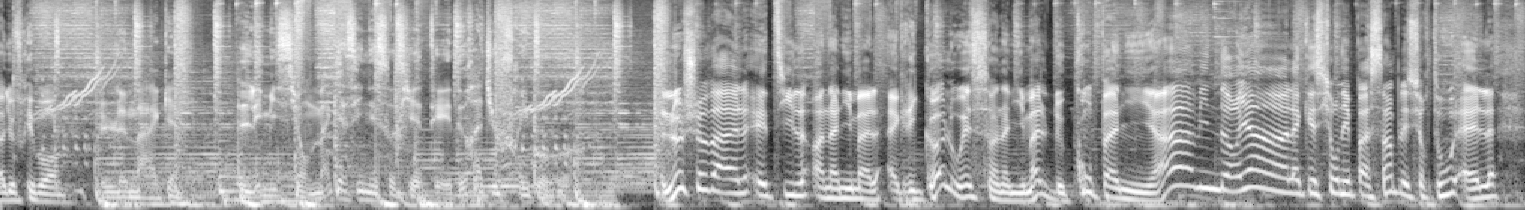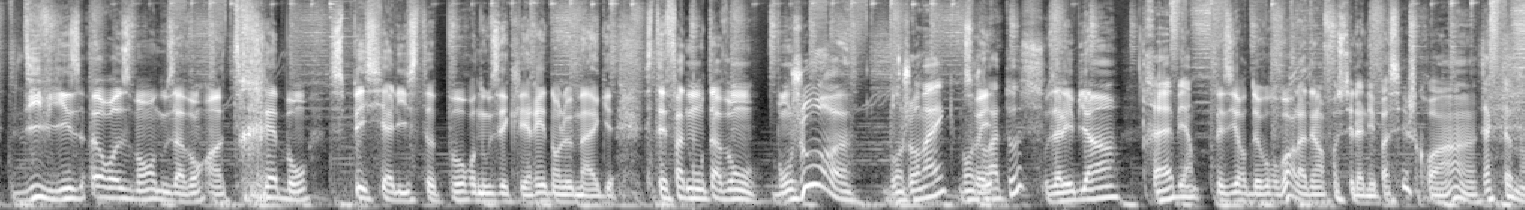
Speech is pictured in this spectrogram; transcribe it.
Radio Fribourg. Le MAG, l'émission Magazine et Société de Radio Fribourg. Le cheval est-il un animal agricole ou est-ce un animal de compagnie? Ah, mine de rien, la question n'est pas simple et surtout, elle divise. Heureusement, nous avons un très bon spécialiste pour nous éclairer dans le MAG. Stéphane Montavon, bonjour. Bonjour Mike, bonjour Soyez- à tous. Vous allez bien Très bien, Plaisir de vous revoir. La dernière fois, c'était l'année passée, je crois. hein. exactement.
